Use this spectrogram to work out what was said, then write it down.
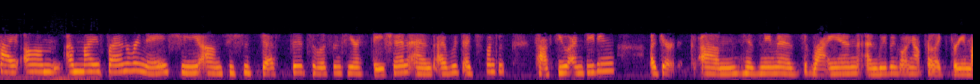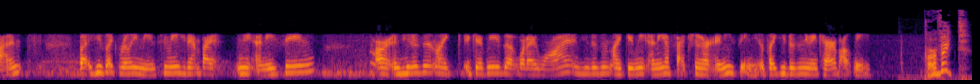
Hi. Um, um, my friend Renee, she um, she suggested to listen to your station, and I would I just want to talk to you. I'm dating a jerk. Um, his name is Ryan, and we've been going out for like three months. But he's like really mean to me. He didn't buy me anything, or and he doesn't like give me the what I want, and he doesn't like give me any affection or anything. It's like he doesn't even care about me. Perfect.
